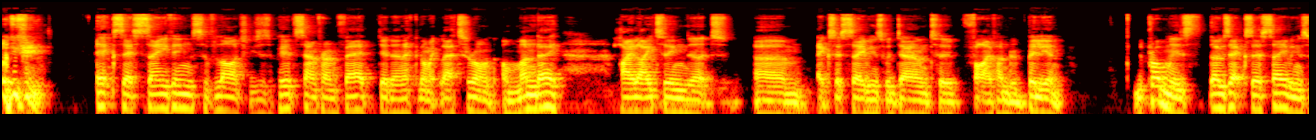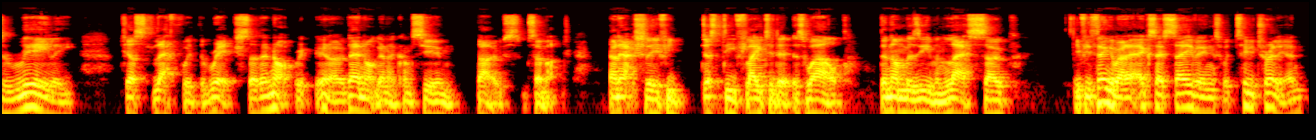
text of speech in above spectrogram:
Excess savings have largely disappeared. San Fran Fed did an economic letter on on Monday, highlighting that um, excess savings were down to 500 billion. The problem is those excess savings are really just left with the rich, so they're not, you know, they're not going to consume those so much. And actually, if you just deflated it as well, the number's even less. So if you think about it, excess savings were two trillion,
